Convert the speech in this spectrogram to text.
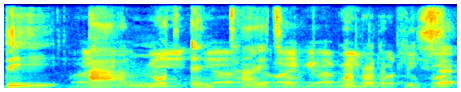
They Like are you have not been- you are- entitled, like you have my been brother, brought to please. court Uh,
